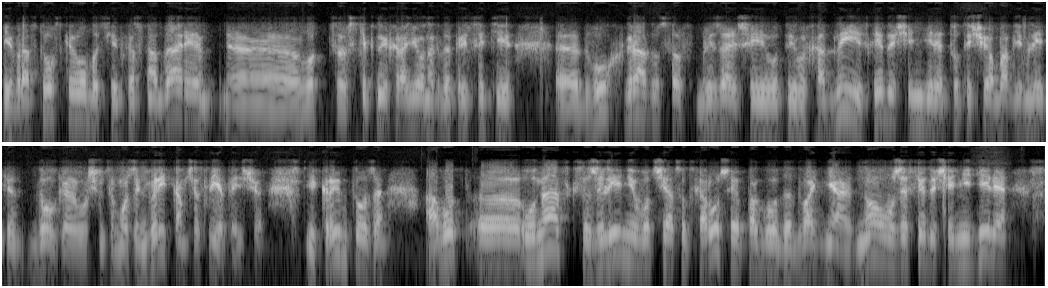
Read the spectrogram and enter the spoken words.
и в Ростовской области, и в Краснодаре, э, вот в степных районах до 32 градусов, ближайшие вот и выходные, и следующая неделя. Тут еще о бабьем лете долго, в общем-то, можно не говорить, там сейчас лето еще, и Крым тоже. А вот э, у нас, к сожалению, вот сейчас вот хорошая погода, два дня, но уже следующая неделя Э,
